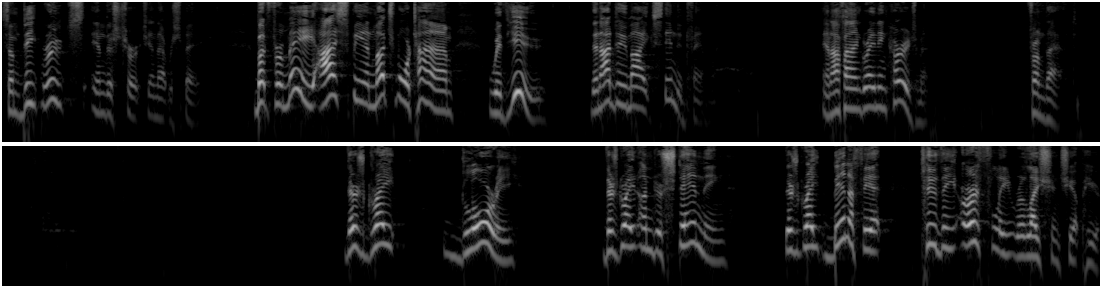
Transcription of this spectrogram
some deep roots in this church in that respect. But for me, I spend much more time with you than I do my extended family. And I find great encouragement from that. There's great glory, there's great understanding, there's great benefit to the earthly relationship here.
